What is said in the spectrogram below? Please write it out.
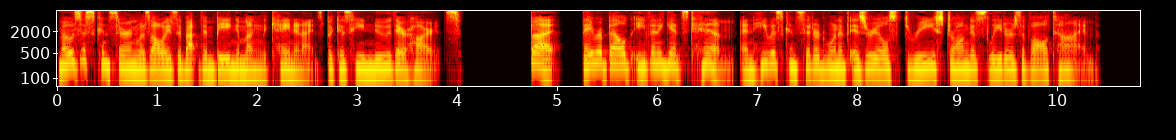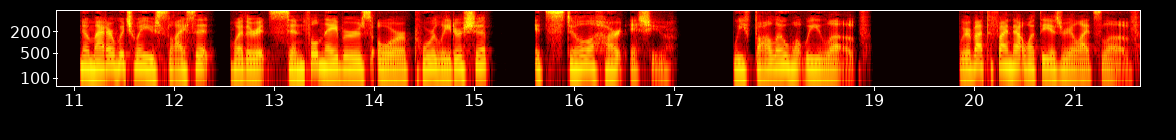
Moses' concern was always about them being among the Canaanites because he knew their hearts. But they rebelled even against him, and he was considered one of Israel's three strongest leaders of all time. No matter which way you slice it, whether it's sinful neighbors or poor leadership, it's still a heart issue. We follow what we love. We're about to find out what the Israelites love.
